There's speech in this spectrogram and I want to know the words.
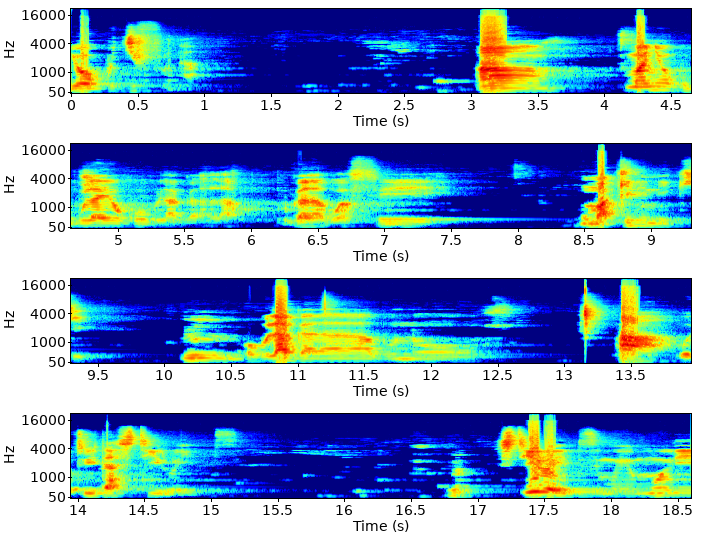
y'okugifuna. Um, tumanyi okugulayoko obulagala obulagala bwaffe mu makiriniki. Obulagala buno ah, bwe tuyita steroids. Steroids mwe muli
